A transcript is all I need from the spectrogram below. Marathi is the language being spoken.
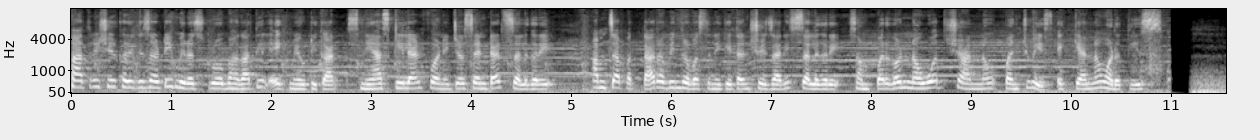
खात्रीशीर खरेदीसाठी मिरज पूर्व भागातील एकमेव ठिकाण Sneha steel and furniture centre Salgare. आमचा पत्ता रवींद्र वसनिकेतन शेजारी सलगरे संपर्क नव्वद शहाण्णव पंचवीस एक्क्याण्णव अडतीस.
